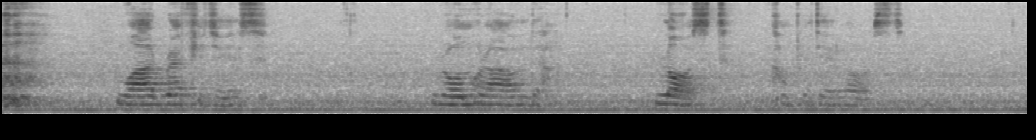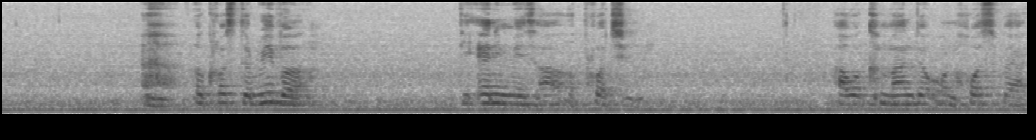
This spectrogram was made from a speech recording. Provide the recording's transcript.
while refugees roam around lost, completely lost. Across the river, the enemies are approaching. Our commander on horseback,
